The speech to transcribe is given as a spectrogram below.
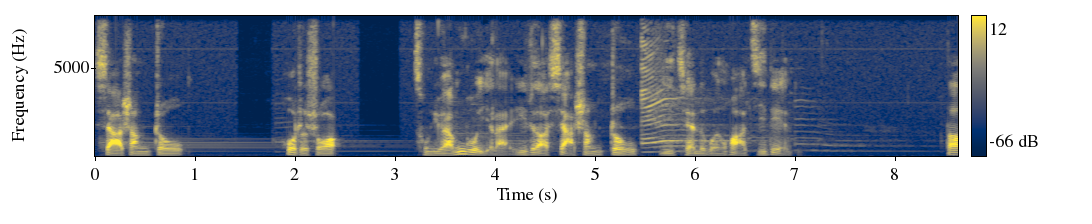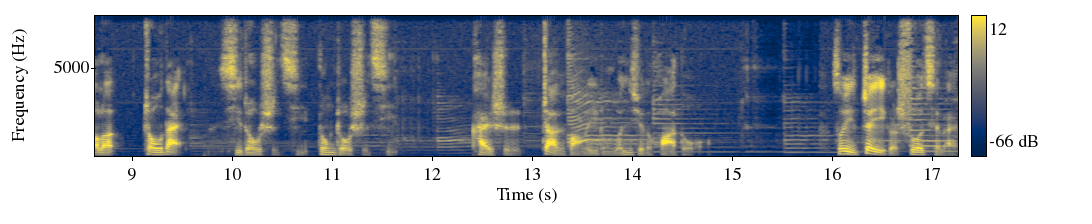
夏商周，或者说。从远古以来，一直到夏商周以前的文化积淀，到了周代、西周时期、东周时期，开始绽放了一种文学的花朵。所以，这个说起来，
